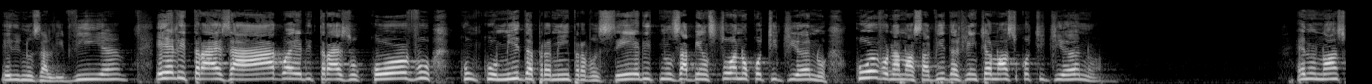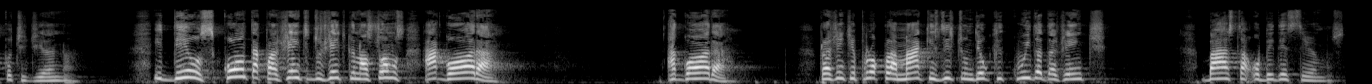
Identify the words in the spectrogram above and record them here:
Ele nos alivia, ele traz a água, ele traz o corvo com comida para mim e para você, ele nos abençoa no cotidiano. Corvo na nossa vida, gente, é o nosso cotidiano. É no nosso cotidiano. E Deus conta com a gente do jeito que nós somos agora. Agora. Para a gente proclamar que existe um Deus que cuida da gente. Basta obedecermos.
